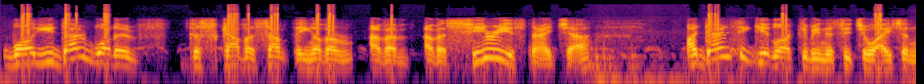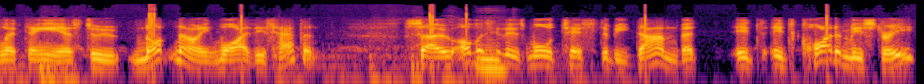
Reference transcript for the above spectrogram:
while you don't want to discover something of a, of a, of a serious nature, I don't think you'd like to be in a situation left hanging as to not knowing why this happened. So obviously, mm. there's more tests to be done, but it's it's quite a mystery.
